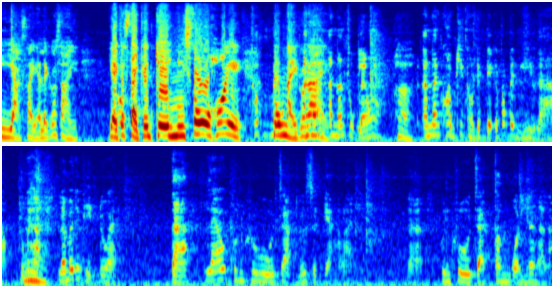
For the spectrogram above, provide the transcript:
ดีอยากใส่อะไรก็ใส่ อยากจะใส่กางเกงมีโซ่ห้อยครับตรงไหนก็ได้อันนั้นอันนั้นถูกแล้วไงค่ะ อันนั้นความคิดของเด็กๆก็ต้องเป็นอย่างนี้อยู่แล้วถูกไหมคะอืมแล้วไม่ได้ผิดด้วย แต่แล้วคุณครูจะรู้สึกอย่างไรนะคุณครูจะกังวลเรื่องอะไร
